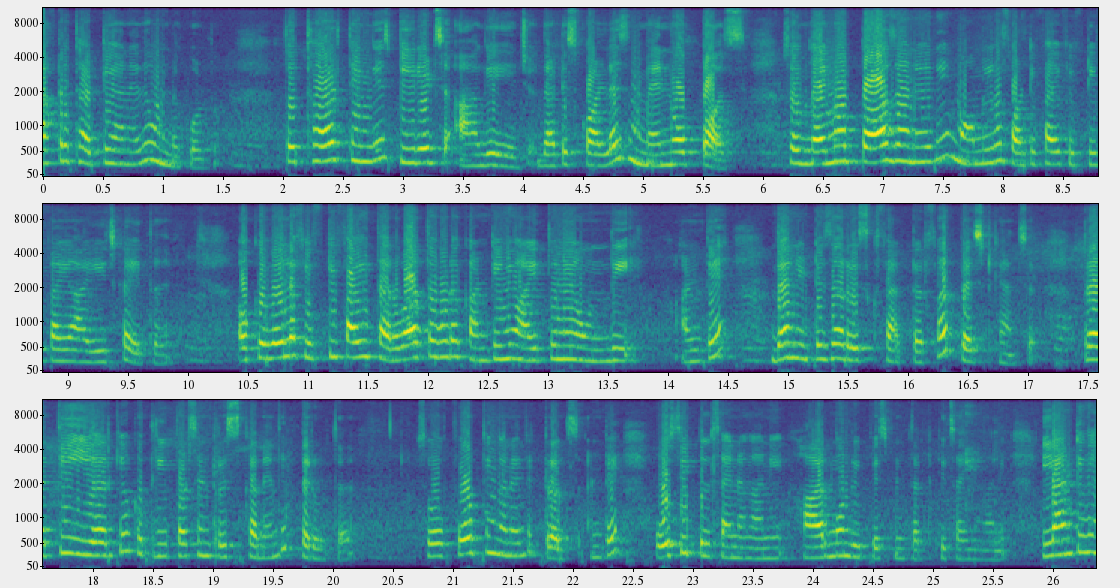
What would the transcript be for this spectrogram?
after thirty అనేది ఉండకూడదు. So third thing is periods ఆగే age that is called as menopause so menopause అనేది మామూలుగా ఫార్టీ ఫైవ్ ఫిఫ్టీ ఫైవ్ ఆ ఏజ్కి అవుతుంది ఒకవేళ ఫిఫ్టీ ఫైవ్ తర్వాత కూడా కంటిన్యూ అవుతూనే ఉంది అంటే then it is a risk factor for breast cancer ప్రతి ఇయర్కి ఒక త్రీ పర్సెంట్ రిస్క్ అనేది పెరుగుతుంది. సో ఫోర్త్ థింగ్ అనేది డ్రగ్స్ అంటే ఓసీ పిల్స్ అయినా కానీ హార్మోన్ రీప్లేస్మెంట్ థెరపీస్ అయినా కానీ ఇలాంటివి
